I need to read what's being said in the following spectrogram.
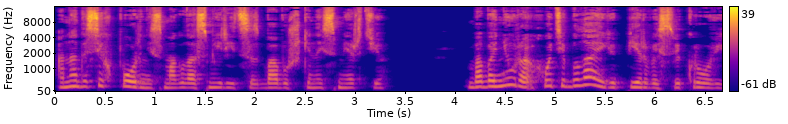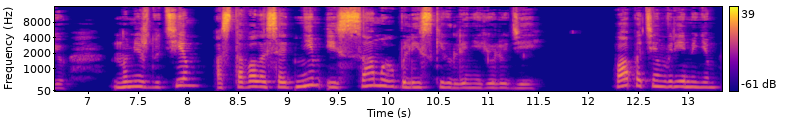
Она до сих пор не смогла смириться с бабушкиной смертью. Баба Нюра хоть и была ее первой свекровью, но между тем оставалась одним из самых близких для нее людей. Папа тем временем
